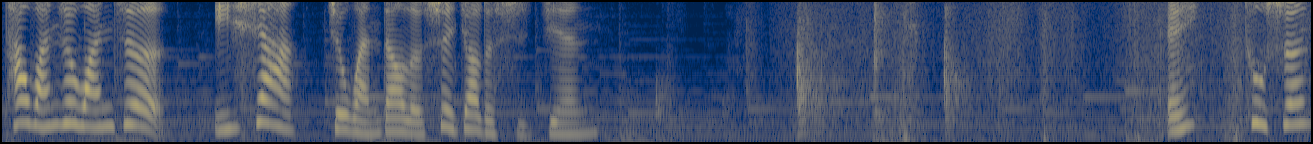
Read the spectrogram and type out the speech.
他玩着玩着，一下就玩到了睡觉的时间。哎，兔孙，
